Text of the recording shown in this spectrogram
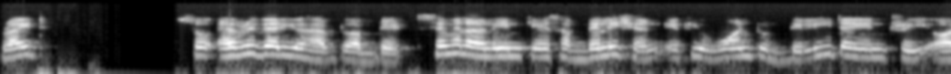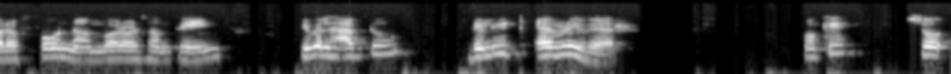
right? So everywhere you have to update. Similarly in case of deletion if you want to delete an entry or a phone number or something you will have to delete everywhere okay? So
